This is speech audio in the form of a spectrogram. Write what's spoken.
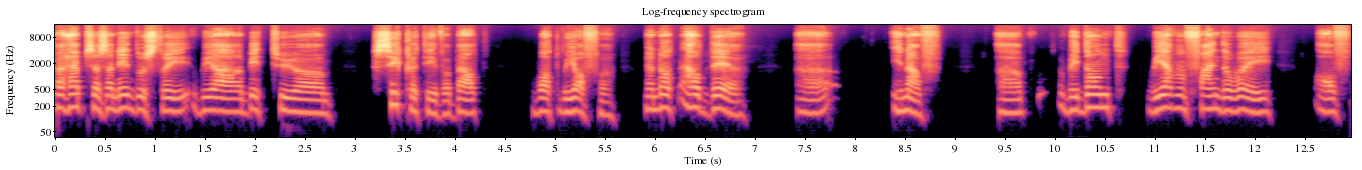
perhaps as an industry we are a bit too um, secretive about what we offer. We're not out there uh, enough. Uh, we don't. We haven't found a way of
